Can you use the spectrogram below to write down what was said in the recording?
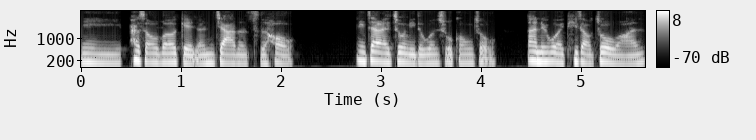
你 pass over 给人家了之后，你再来做你的文书工作。那你如果提早做完。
